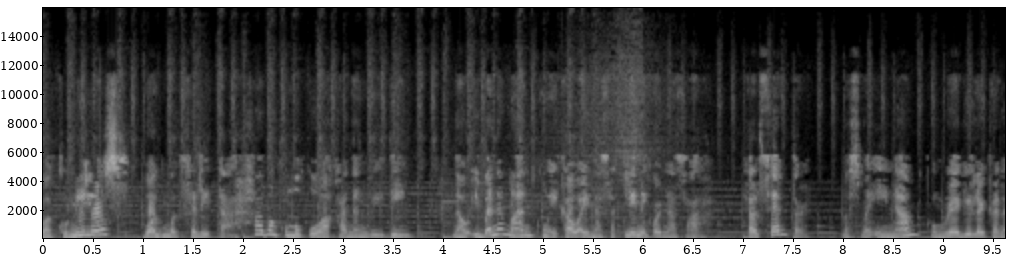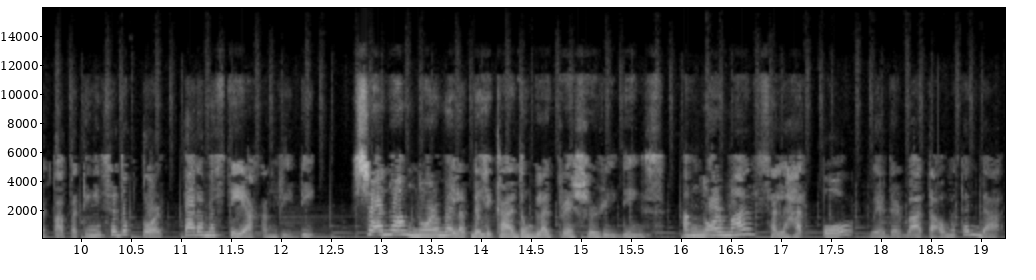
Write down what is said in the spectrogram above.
Huwag kumilos, huwag magsalita habang kumukuha ka ng reading. Now, iba naman kung ikaw ay nasa clinic or nasa health center. Mas mainam kung regular ka nagpapatingin sa doktor para mas tiyak ang reading. So ano ang normal at delikadong blood pressure readings? Ang normal sa lahat po, whether bata o matanda,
